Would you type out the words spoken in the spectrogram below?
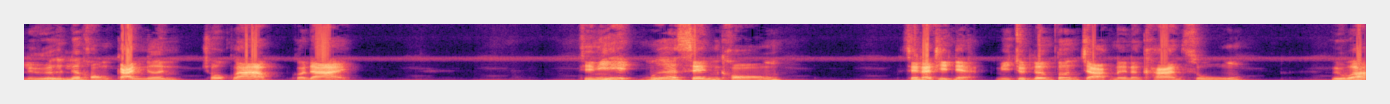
หรือเรื่องของการเงินโชคลาภก็ได้ ทีนี้เมื่อเส้นของเส้นอาทิตย์เนี่ยมีจุดเริ่มต้นจากเนินอังคารสูง หรือว่า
